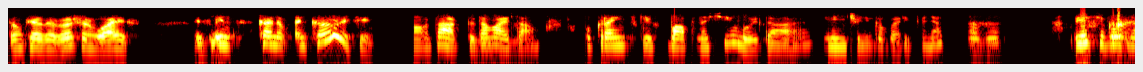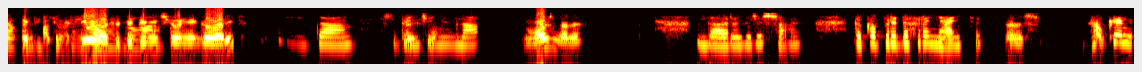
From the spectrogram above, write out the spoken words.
Don't tell the Russian wife. It's been kind of encouraging. Так, ты давай там украинских баб насилуй, да, мне ничего не говори, понятно? Угу. Я сегодня убийца. Насиловать и тебе ничего не говорить? Да, чтобы я ничего не знала. Можно, да? Да, разрешаю. Только предохраняйся. Хорошо. How can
